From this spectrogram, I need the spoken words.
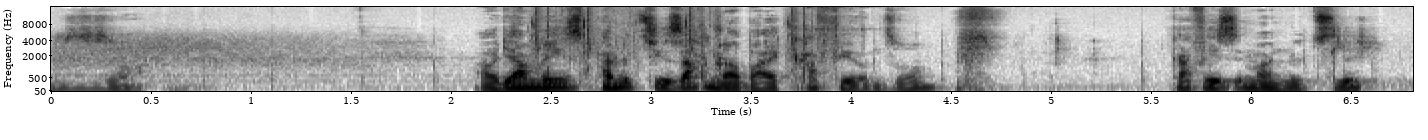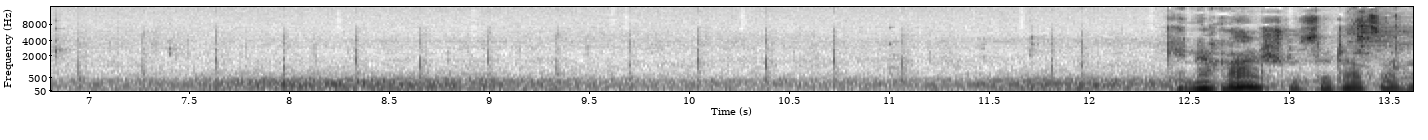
So. Aber die haben wenigstens ein paar nützliche Sachen dabei. Kaffee und so. Kaffee ist immer nützlich. Generalschlüssel, Tatsache.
